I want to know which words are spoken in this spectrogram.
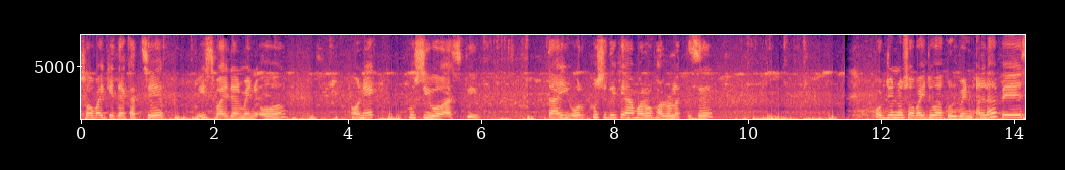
সবাইকে দেখাচ্ছে স্পাইডারম্যান ও। অনেক খুশিও আজকে। তাই ওর খুশি দেখে আমারও ভালো লাগতেছে। ওর জন্য সবাই দোয়া করবেন। আল্লাহ হাফেজ।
